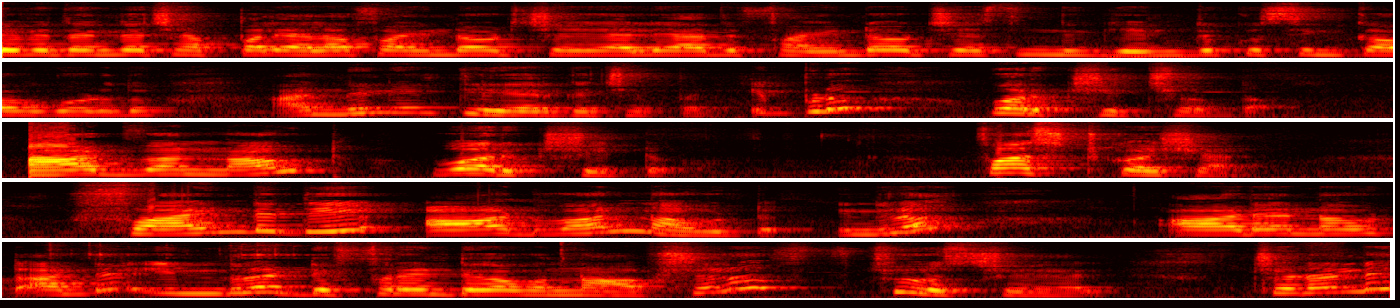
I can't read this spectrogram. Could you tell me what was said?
ఏ విధంగా చెప్పాలి ఎలా ఫైండ్ అవుట్ చేయాలి అది ఫైండ్ అవుట్ చేసింది ఎందుకు సింక్ అవ్వకూడదు అన్నీ నేను క్లియర్గా చెప్పాను. ఇప్పుడు వర్క్షీట్ చూద్దాం. Odd one out worksheet first question find the odd one out ఇందులో ఆడ్ అండ్ అవుట్ అంటే ఇందులో డిఫరెంట్గా ఉన్న ఆప్షన్ చూస్ చేయాలి. చూడండి.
